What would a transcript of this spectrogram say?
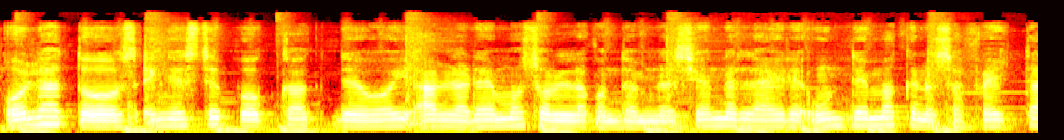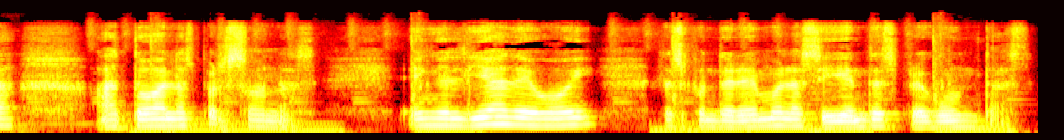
Hola a todos, en este podcast de hoy hablaremos sobre la contaminación del aire, un tema que nos afecta a todas las personas. En el día de hoy responderemos las siguientes preguntas.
